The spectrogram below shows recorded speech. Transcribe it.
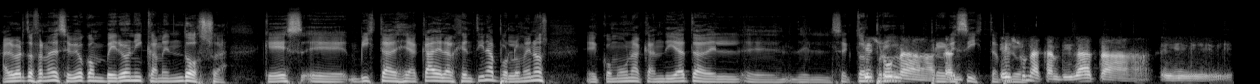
Alberto Fernández se vio con Verónica Mendoza, que es eh, vista desde acá de la Argentina, por lo menos eh, como una candidata del, eh, sector progresista. Es una candidata que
